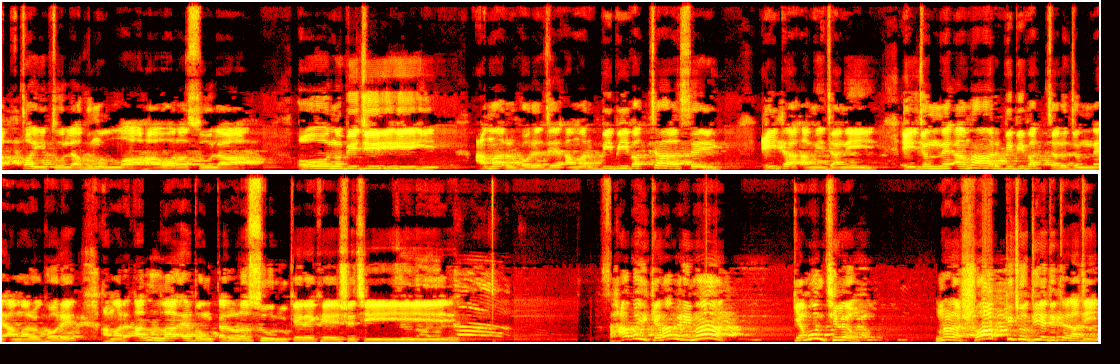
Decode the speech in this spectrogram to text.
আবকাইতু লাহুমুল্লাহ ওয়া রাসূলা। ও নবীজি আমার ঘরে যে আমার বিবি বাচ্চা আছে এইটা আমি জানি। এই জন্যে আমার বিবি বাচ্চার জন্য আমার ঘরে আমার আল্লাহ এবং তার রসুলকে রেখে এসেছি। সাহাবাই কেরামের ইমান কেমন ছিল ওনারা সব কিছু দিয়ে দিতে রাজি।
